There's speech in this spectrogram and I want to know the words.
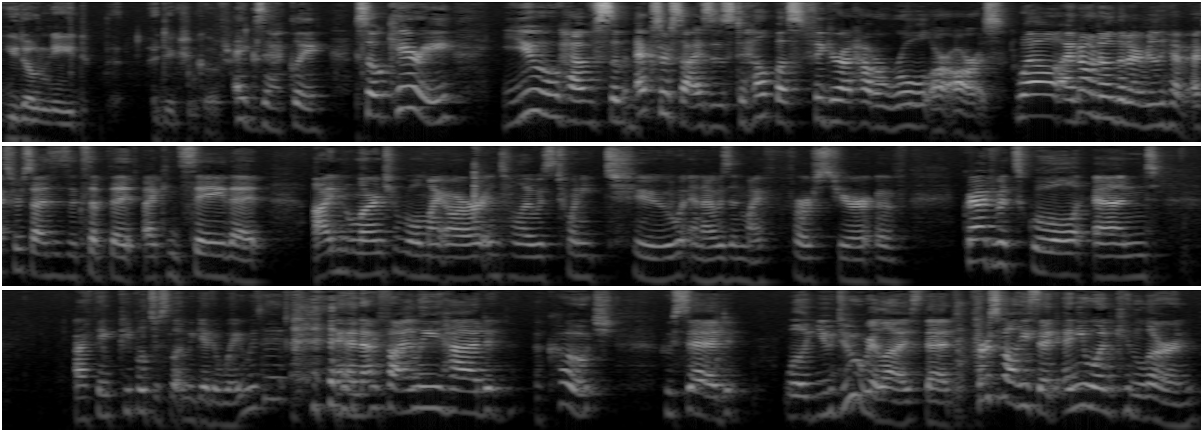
you don't need a diction coach. Exactly. So Kerry, you have some exercises to help us figure out how to roll our R's. Well, I don't know that I really have exercises except that I can say that I didn't learn to roll my R until I was 22 and I was in my first year of graduate school and I think people just let me get away with it. and I finally had a coach who said, well, you do realize that, first of all, he said anyone can learn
